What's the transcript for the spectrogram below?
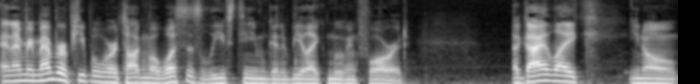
and I remember people were talking about what's this Leafs team going to be like moving forward. A guy like you know,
